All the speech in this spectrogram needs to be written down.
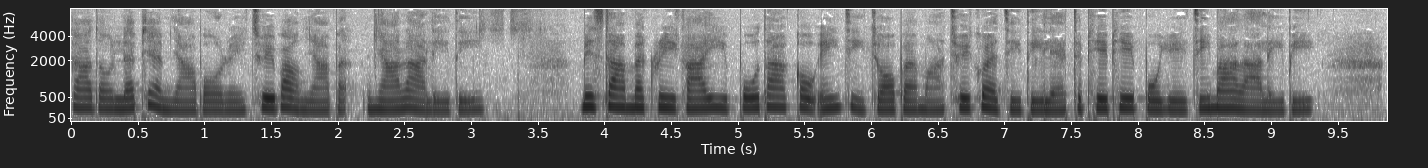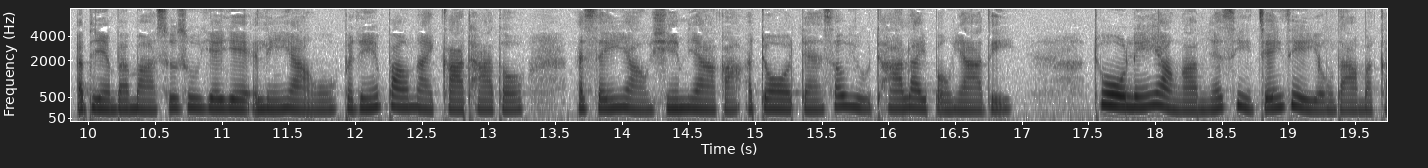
ထားသောလက်ဖြတ်များပေါ်တွင်ချွေးပေါက်များများလာလေသည်မစ္စတာမက်ဂရီကာ၏ပိုးသားကုတ်အင်ကြီးကြောပန်းမှာချွေးခွက်ကြီးသည်လည်းတဖြည်းဖြည်းပို၍ကြီးမားလာလေပြီ အပြင်ဘက်မှစူးစူးရဲရဲအလင်းရောင်ကိုပဒင်းပေါင်း၌ကာထားသော အစိမ်းရောင်ရင်းများကအတော်တန်ဆုပ်ယူထားလိုက်ပုံရသည်ထိုအလင်းရောင်ကမျက်စိကျိန်းစေယုံသားမက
